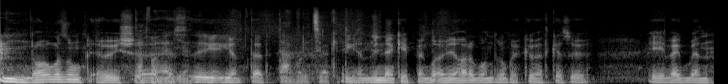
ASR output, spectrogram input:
dolgozunk. Ő is, tehát van ez, igen, tehát távoli Igen, mindenképpen arra gondolunk, hogy következő években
